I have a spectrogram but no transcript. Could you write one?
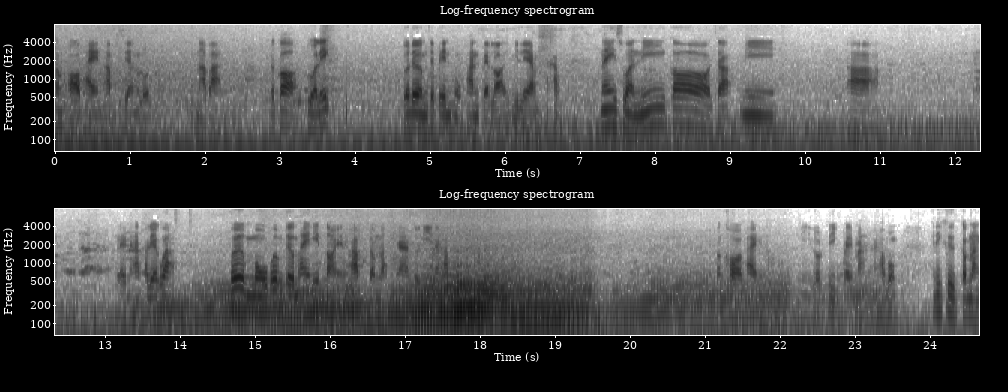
ต้องขออภัยนะครับเสียงรถหน้าบ้าน แล้วก็ตัวเล็กตัวเดิมจะเป็น 6,800 มิลลิแอมนะครับ ในส่วนนี้ก็จะมีอ่าอะไรนะเขาเรียกว่าเพิ่มโมเพิ่มเติมให้นิดหน่อยนะครับสำหรับงานตัวนี้นะครับต้อง ขออภัยเนาะมีรถวิ่งไปมานะครับผม อันนี้คือกำลัง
